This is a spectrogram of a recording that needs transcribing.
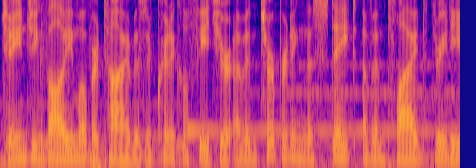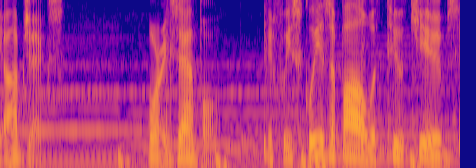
Changing volume over time is a critical feature of interpreting the state of implied 3D objects. For example, if we squeeze a ball with two cubes,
